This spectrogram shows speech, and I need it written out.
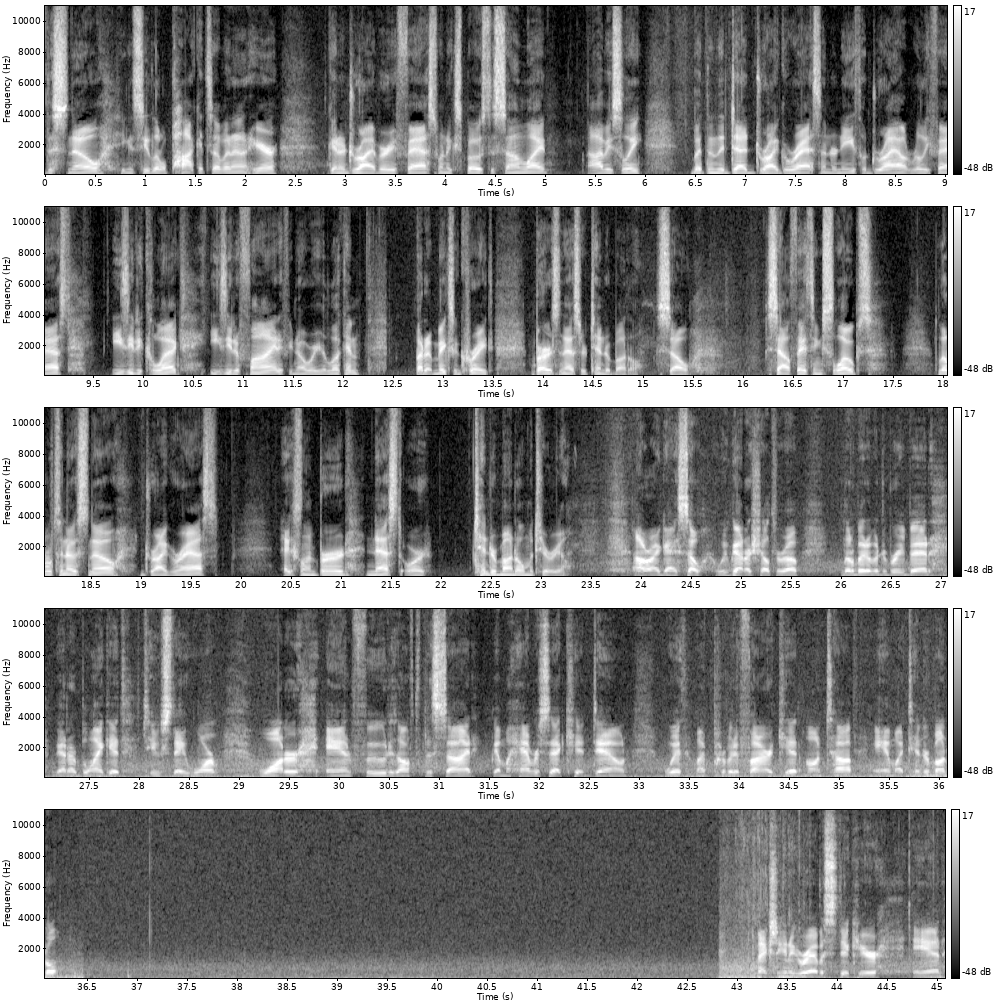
The snow, you can see little pockets of it out here. Going to dry very fast when exposed to sunlight, obviously, but then the dead dry grass underneath will dry out really fast. Easy to collect, easy to find if you know where you're looking, but it makes a great bird's nest or tinder bundle. So, south-facing slopes, little to no snow, dry grass, excellent bird nest or tinder bundle material. All right, guys, so we've got our shelter up, a little bit of a debris bed. We've got our blanket to stay warm. Water and food is off to the side. I've got my haversack kit down with my primitive fire kit on top and my tinder bundle. I'm actually to grab a stick here and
